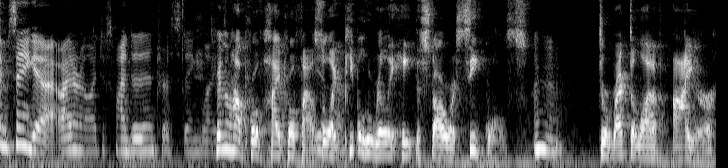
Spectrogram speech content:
why I'm saying it. I don't know. I just find it interesting. Like, Depends on how pro- high profile. So Yeah. like people who really hate the Star Wars sequels Mm-hmm. direct a lot of ire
